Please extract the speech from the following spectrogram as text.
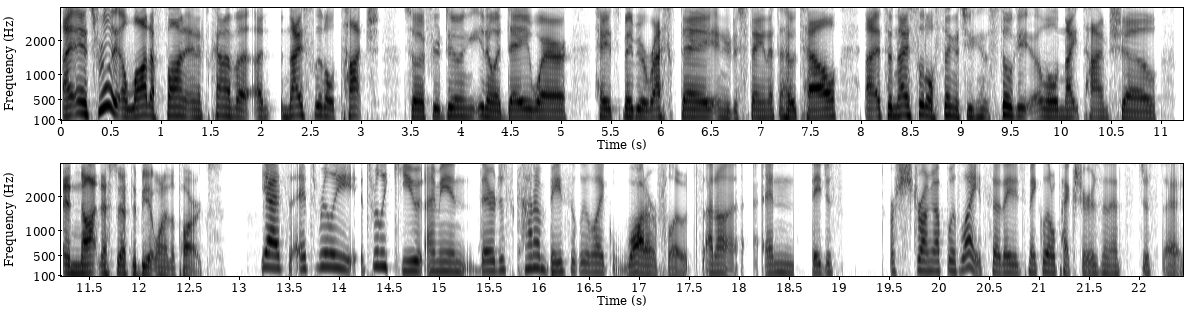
Uh, and it's really a lot of fun and it's kind of a, a nice little touch. So if you're doing you know a day where hey it's maybe a rest day and you're just staying at the hotel uh, it's a nice little thing that you can still get a little nighttime show and not necessarily have to be at one of the parks Yeah, it's it's really it's really cute. I mean, they're just kind of basically like water floats. I don't and they just are strung up with lights, so they just make little pictures and it's just a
